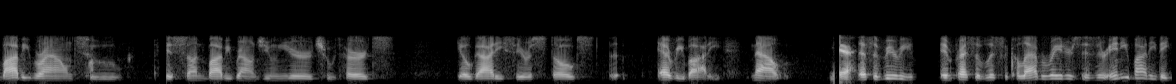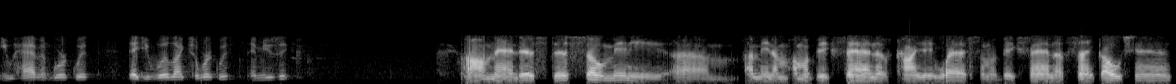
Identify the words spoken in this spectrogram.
Bobby Brown to his son Bobby Brown Jr., Truth Hurts, Yo Gotti, Sarah Stokes, everybody. Now, yeah, that's a very impressive list of collaborators. Is there anybody that you haven't worked with that you would like to work with in music? Oh man, there's there's so many. Um, I mean, I'm I'm a big fan of Kanye West. I'm a big fan of Frank Ocean.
